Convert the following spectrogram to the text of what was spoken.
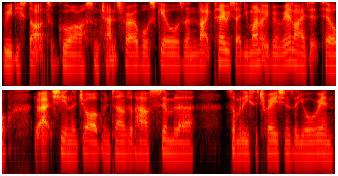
really start to grasp some transferable skills. And like Terry said, you might not even realize it till you're actually in the job in terms of how similar some of these situations that you're in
